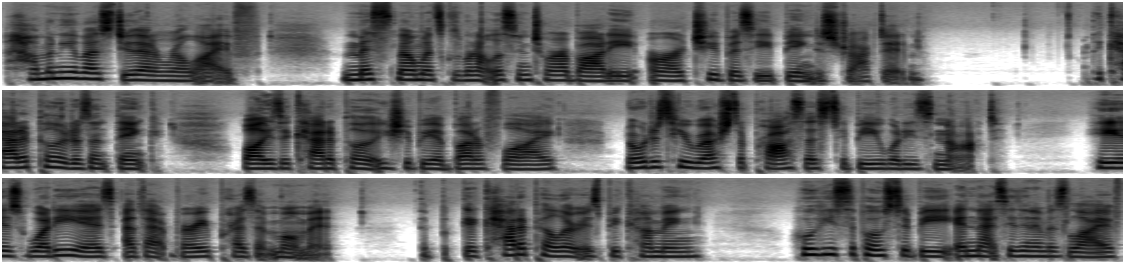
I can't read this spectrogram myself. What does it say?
How many of us do that in real life? Miss moments because we're not listening to our body or are too busy being distracted. The caterpillar doesn't think while he's a caterpillar he should be a butterfly, nor does he rush the process to be what he's not. He is what he is at that very present moment. The, the caterpillar is becoming who he's supposed to be in that season of his life.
